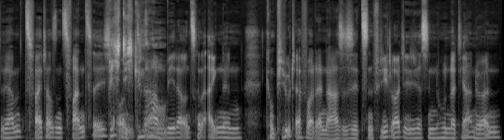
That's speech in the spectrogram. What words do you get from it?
wir haben 2020 Richtig, und genau. haben wieder unseren eigenen Computer vor der Nase sitzen. Für die Leute, die das in 100 Jahren hören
